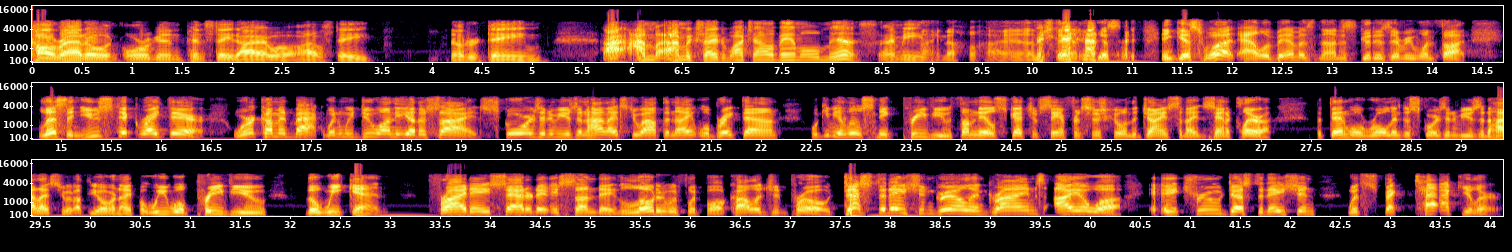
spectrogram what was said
Colorado and Oregon, Penn State, Iowa, Ohio State, Notre Dame. I, am I'm, I'm excited to watch Alabama Ole Miss. I mean, I know, I understand. and guess and guess what? Alabama's not as good as everyone thought. Listen, you stick right there. We're coming back. When we do on the other side, scores, interviews, and highlights throughout the night. We'll break down. We'll give you a little sneak preview, thumbnail sketch of San Francisco and the Giants tonight in Santa Clara. But then we'll roll into scores, interviews, and highlights throughout the overnight. But we will preview the weekend. Friday, Saturday, Sunday, loaded with football, college and pro. Destination Grill in Grimes, Iowa. A true destination with spectacular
